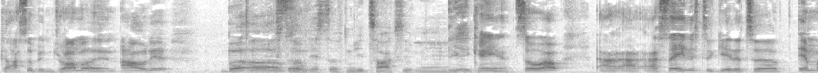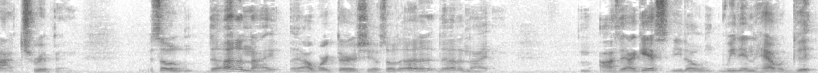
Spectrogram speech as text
gossip and drama and all that. But uh, so stuff, that stuff can get toxic man yeah, it can. So I, I I- say this to get into am I tripping? So the other night I worked third shift. So the other the other night, I say I guess you know we didn't have a good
